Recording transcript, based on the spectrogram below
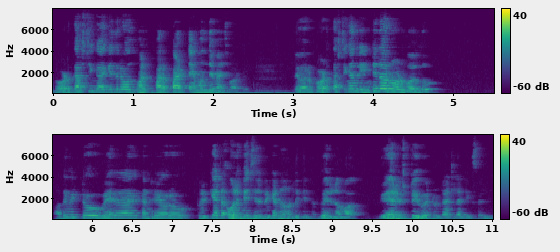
ಬ್ರಾಡ್ಕಾಸ್ಟಿಂಗ್ ಆಗಿದ್ರೆ ಒಂದು ಪರ್ ಪಾರ್ಟ್ ಟೈಮ್ ಒಂದೇ ಮ್ಯಾಚ್ ಮಾಡ್ಬೇಕು. ಇವರು ಬ್ರಾಡ್ಕಾಸ್ಟಿಂಗ್ ಅಂದ್ರೆ ಇಂಡಿಯಾದವ್ರು ನೋಡ್ಬೋದು. ಅದು ಬಿಟ್ಟು ಬೇರೆ ಕಂಟ್ರಿ ಅವರು ಕ್ರಿಕೆಟ್ ಒಲಿಂಪಿಕ್ಸ್ ಅಲ್ಲಿ ಕ್ರಿಕೆಟ್ ನೋಡ್ಲಿಕ್ಕಿಲ್ಲ. ಬೇರೆ ನಮ್ಮ ಬೇರೆ ಎಷ್ಟು ಇವೆಂಟ್ ಉಂಟು ಅಥ್ಲೆಟಿಕ್ಸ್ ಅಲ್ಲಿ.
